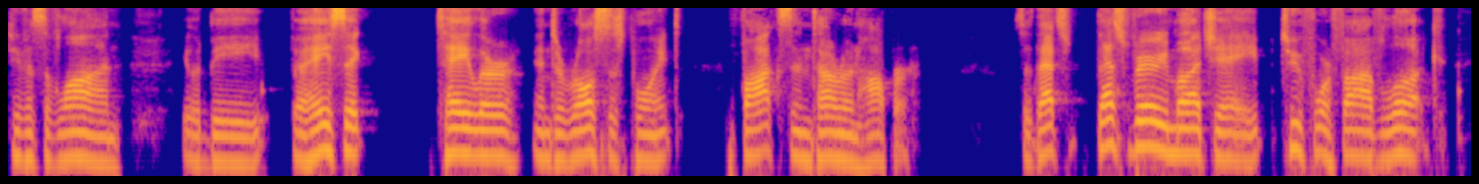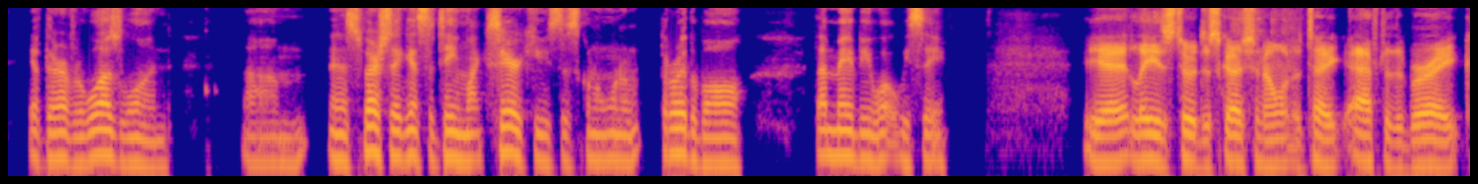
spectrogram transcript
defensive line, it would be Vohasek, Taylor, and to Ross's point, Fox and Tyrone Hopper. So that's that's very much a two-four-five look if there ever was one. Um, and especially against a team like Syracuse that's going to want to throw the ball, that may be what we see. Yeah, it leads to a discussion I want to take after the break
